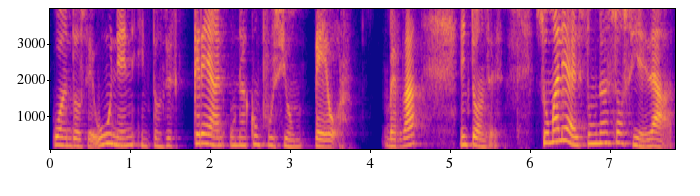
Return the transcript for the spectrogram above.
cuando se unen, entonces crean una confusión peor, ¿verdad? Entonces, súmale a esto una sociedad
